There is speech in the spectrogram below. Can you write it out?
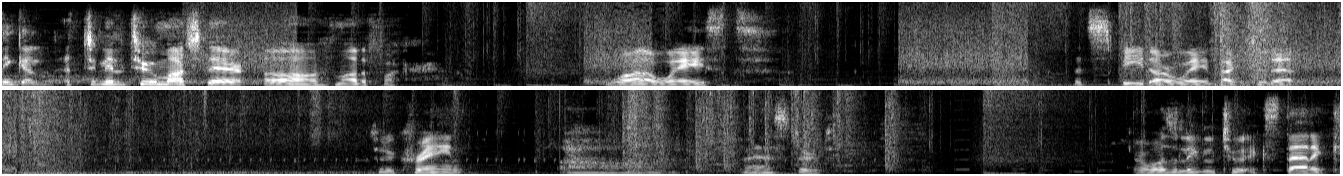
think a, a little too much there. Oh motherfucker. What a waste. Let's speed our way back to the to the crane. Oh bastard. I was a little too ecstatic.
